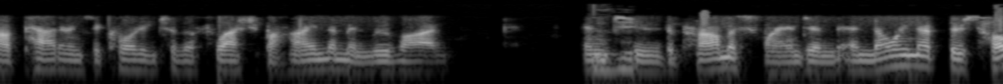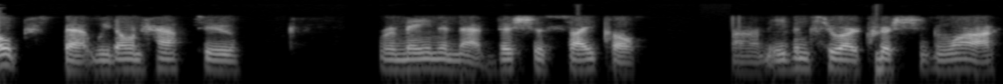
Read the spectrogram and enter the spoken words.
uh, patterns according to the flesh behind them and move on into mm-hmm. the promised land and, and knowing that there's hope that we don't have to remain in that vicious cycle, um, even through our Christian walk,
